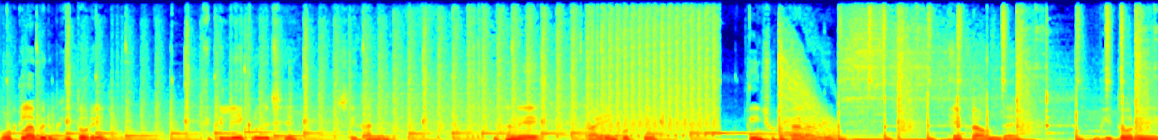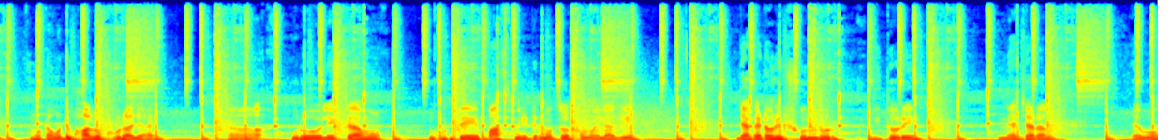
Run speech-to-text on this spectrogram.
বোট ক্লাবের ভিতরে একটি লেক রয়েছে সেখানে। এখানে রাইডিং করতে তিনশো টাকা লাগে। এক রাউন্ড দেয়। ভিতরে মোটামুটি ভালো ঘোরা যায়। পুরো লেকটা ঘুরতে পাঁচ মিনিটের মতো সময় লাগে। জায়গাটা অনেক সুন্দর ভিতরে ন্যাচারাল এবং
